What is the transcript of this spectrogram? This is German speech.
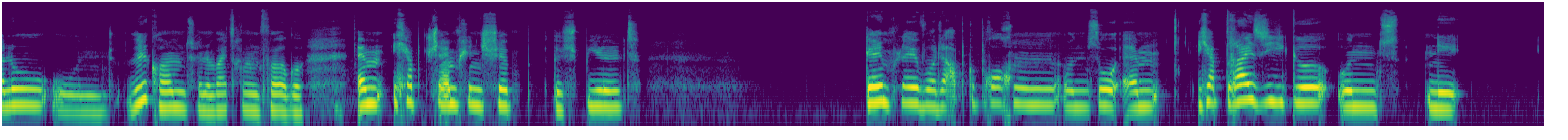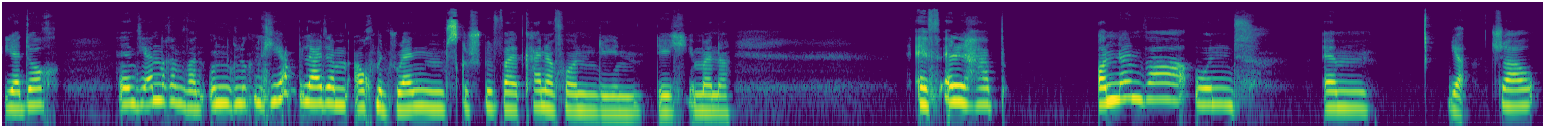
Hallo und willkommen zu einer weiteren Folge. Ähm, ich habe Championship gespielt. Gameplay wurde abgebrochen und so. Ähm, ich habe drei Siege und nee, ja doch. Ähm, die anderen waren unglücklich. Ich habe leider auch mit Randoms gespielt, weil keiner von denen, die ich in meiner FL habe, online war und ähm, ja, ciao.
